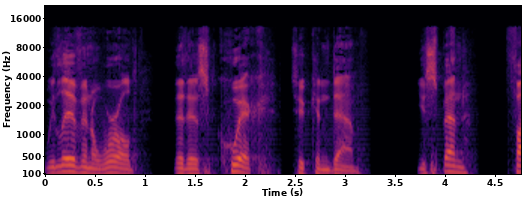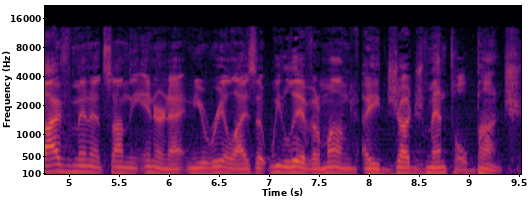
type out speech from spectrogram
We live in a world that is quick to condemn. You spend five minutes on the internet and you realize that we live among a judgmental bunch.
